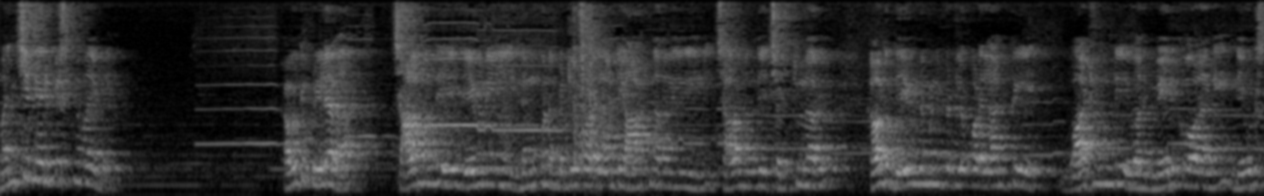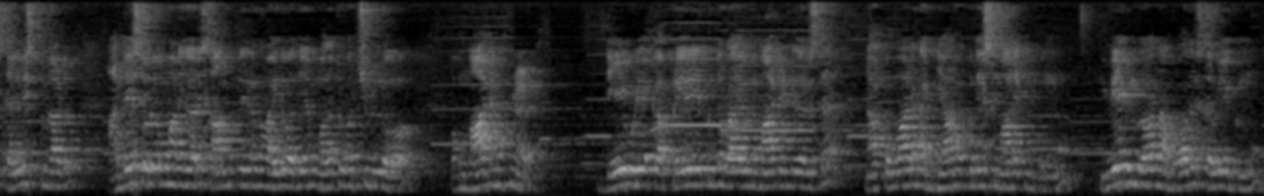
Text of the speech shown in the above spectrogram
మంచి నేర్పిస్తుంది బైబిల్ కాబట్టి ప్రియులరా చాలామంది దేవుని నమ్ముకున్న బిడ్డలు కూడా ఇలాంటి ఆడుతున్నారని చాలామంది చెప్తున్నారు. కాబట్టి దేవుని నమ్మిన బిడ్డలు కూడా ఇలాంటి వాటి నుండి వారు మేలుకోవాలని దేవుడు సెలవిస్తున్నాడు. అదే సులోమాని గారు సాంప్రదాయ ఐదో అధ్యాయం మొదటి వచ్చంలో ఒక మాట అంటున్నాడు. దేవుడి యొక్క ప్రేరేపణతో రాయబడిన మాట ఏంటి తెలుసా? నా కుమారుడు నా జ్ఞానోపదేశం ఆలకింపము వివేకం ద్వారా నా బోధ సవివేకము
